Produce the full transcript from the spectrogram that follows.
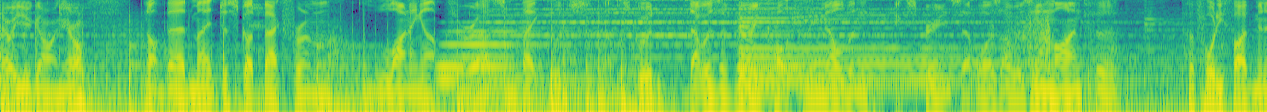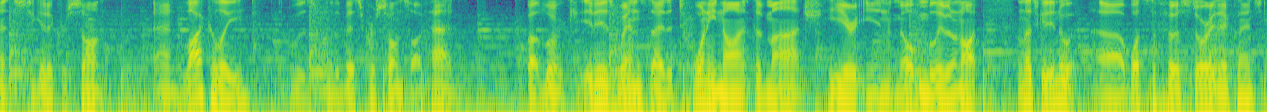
How are you going, Errol? Not bad, mate. Just got back from lining up for uh, some baked goods. That was good. That was a very culturally Melbourne experience. That was. I was in line for for 45 minutes to get a croissant, and luckily, it was one of the best croissants I've had. But look, it is Wednesday, the 29th of March here in Melbourne, believe it or not. And let's get into it. Uh, what's the first story there, Clancy?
